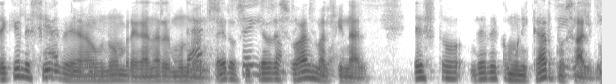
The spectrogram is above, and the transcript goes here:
¿de qué le sirve a un hombre ganar el mundo entero si pierde su alma al final? Esto debe comunicarnos algo.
